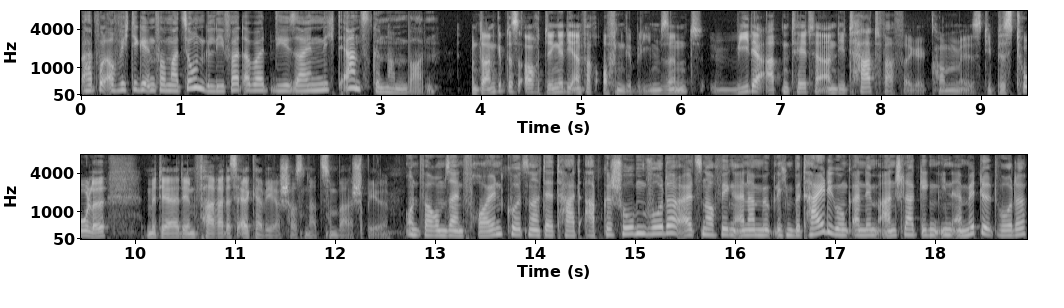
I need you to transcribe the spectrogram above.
hat wohl auch wichtige Informationen geliefert, aber die seien nicht ernst genommen worden. Und dann gibt es auch Dinge, die einfach offen geblieben sind, wie der Attentäter an die Tatwaffe gekommen ist. Die Pistole, mit der er den Fahrer des LKW erschossen hat zum Beispiel. Und warum sein Freund kurz nach der Tat abgeschoben wurde, als noch wegen einer möglichen Beteiligung an dem Anschlag gegen ihn ermittelt wurde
